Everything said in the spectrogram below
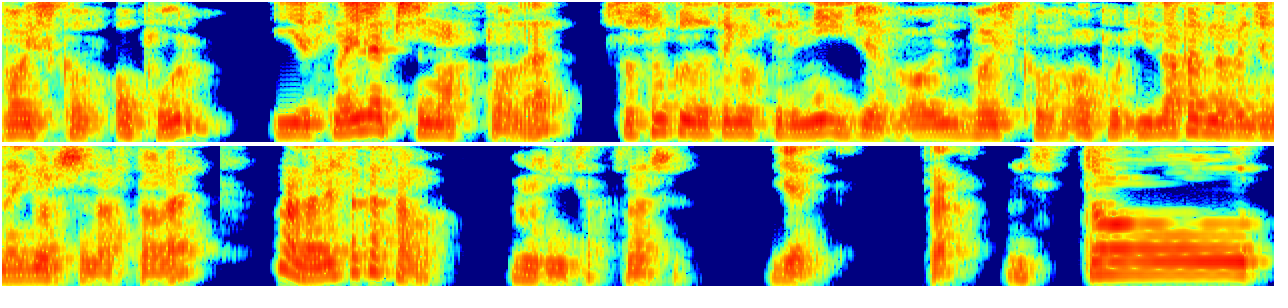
wojsko w opór i jest najlepszy na stole, w stosunku do tego, który nie idzie w oj- wojsko w opór i na pewno będzie najgorszy na stole, nadal jest taka sama różnica, znaczy. Jest. Tak. Więc to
